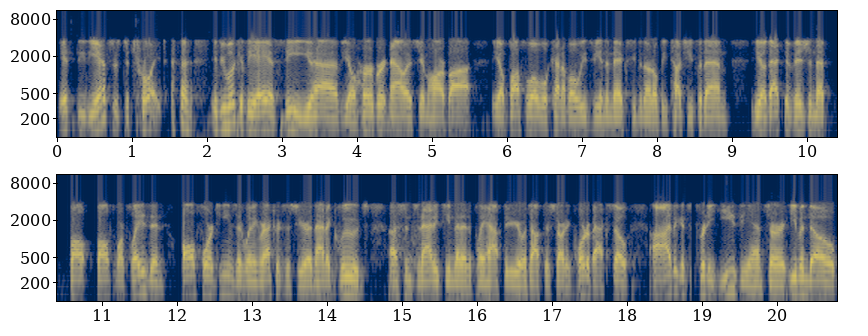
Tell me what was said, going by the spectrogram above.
It, the, the answer is Detroit. if you look at the AFC, you have you know Herbert now as Jim Harbaugh. You know Buffalo will kind of always be in the mix, even though it'll be touchy for them. You know that division that Baltimore plays in. All four teams had winning records this year, and that includes a Cincinnati team that had to play half the year without their starting quarterback. So uh, I think it's a pretty easy answer, even though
